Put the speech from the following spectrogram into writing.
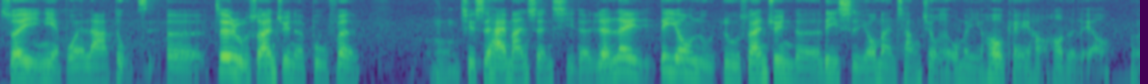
所以你也不会拉肚子。呃，这乳酸菌的部分，嗯，其实还蛮神奇的。人类利用乳乳酸菌的历史有蛮长久的，我们以后可以好好的聊。嗯，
